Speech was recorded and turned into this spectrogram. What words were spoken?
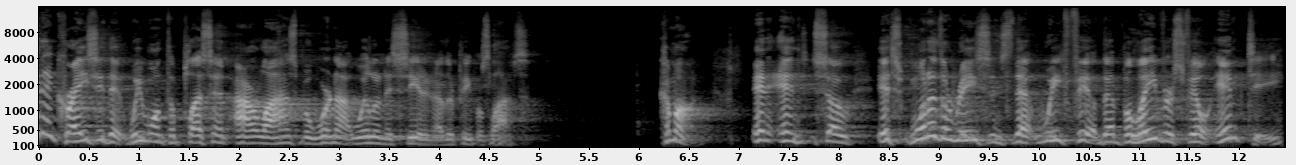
Isn't it crazy that we want the plus in our lives, but we're not willing to see it in other people's lives? Come on. And, and so it's one of the reasons that we feel, that believers feel empty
